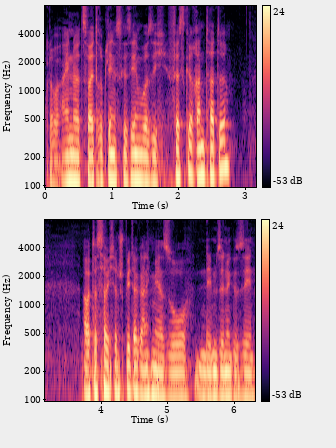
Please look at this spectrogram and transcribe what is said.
glaube ein oder zwei Dribblings gesehen, wo er sich festgerannt hatte. Aber das habe ich dann später gar nicht mehr so in dem Sinne gesehen.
